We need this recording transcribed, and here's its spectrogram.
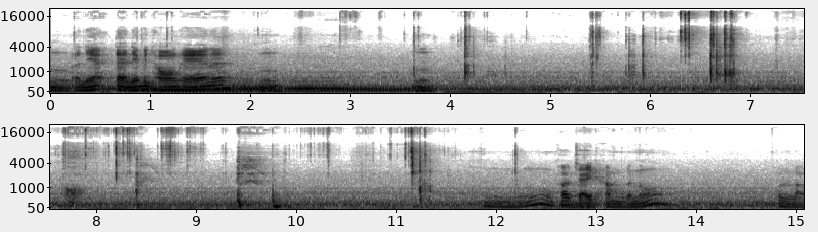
อืม อันเนี้ย แต่อันเนี้ยเป็นทองแท้นะ อืม อืม อืม เข้าใจทำกันเนาะ คนเรา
